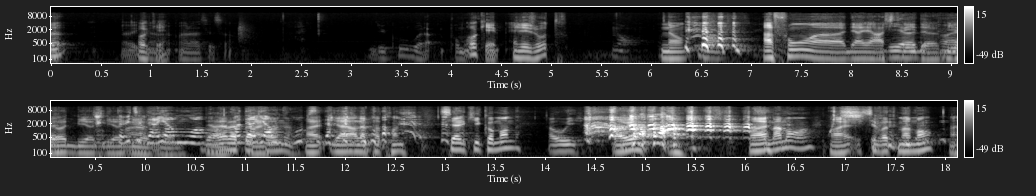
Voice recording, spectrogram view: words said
Euh, avec Ok. un- voilà, c'est ça. Du coup, voilà, pour moi. Ok. Et les autres? Non. Non. À fond euh, derrière Astrid, Biode, euh. Biode, Biode, Biode. T'as vu, c'est derrière moi. Derrière pas la derrière le patronne. groupe, Ouais, c'est derrière derrière la moi. patronne. C'est elle qui commande Ah oui. Ah oui Ouais, Maman, hein ouais, c'est votre maman. Ah,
